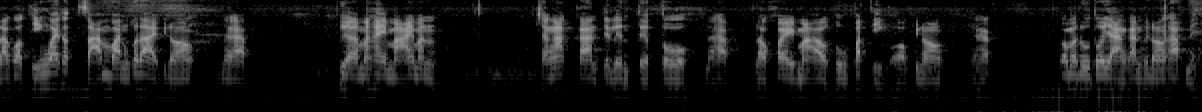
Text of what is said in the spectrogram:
ราก็ทิ้งไว้สักสามวันก็ได้พี่น้องนะครับ เพื่อไม่ให้ไม้มันชะงักการเจริญเติบโตนะครับ เราค่อยมาเอาถุงพลาสติกออกพี่น้องนะครับ ก็มาดูตัวอย่างกันพี่น้องครับเนี่ย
